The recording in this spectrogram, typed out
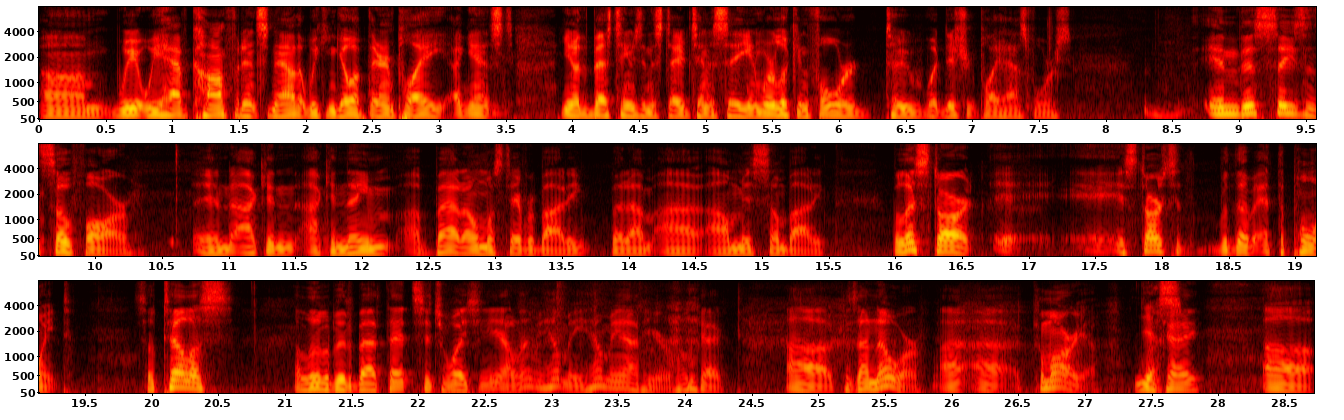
Um, we, we have confidence now that we can go up there and play against you know the best teams in the state of Tennessee, and we're looking forward to what district play has for us. In this season so far, and I can I can name about almost everybody, but I'm, I, I'll miss somebody. But let's start it starts with the at the point. So tell us a little bit about that situation. Yeah, let me help me help me out here. Okay, because uh, I know her, uh, uh, Kamaria. Yes. Okay. Uh,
